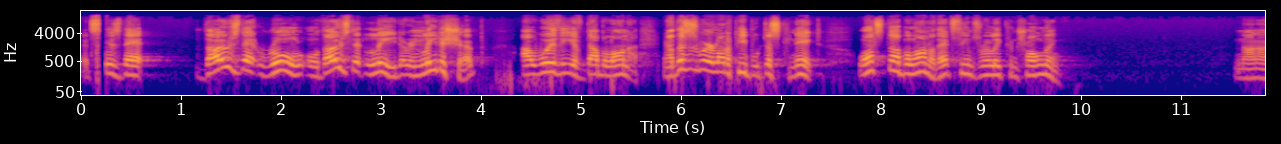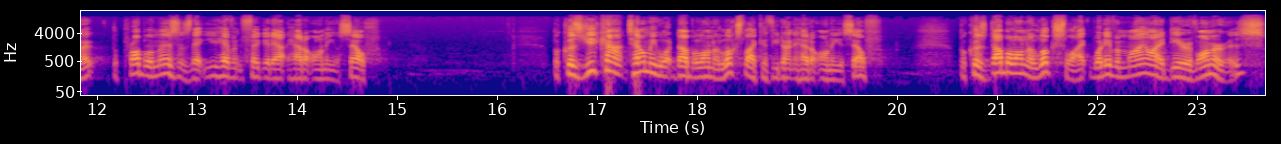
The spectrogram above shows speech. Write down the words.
It says that those that rule or those that lead or in leadership are worthy of double honor. Now, this is where a lot of people disconnect. What's double honor? That seems really controlling. No, no. The problem is, is that you haven't figured out how to honor yourself. Because you can't tell me what double honor looks like if you don't know how to honor yourself. Because double honor looks like whatever my idea of honor is,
